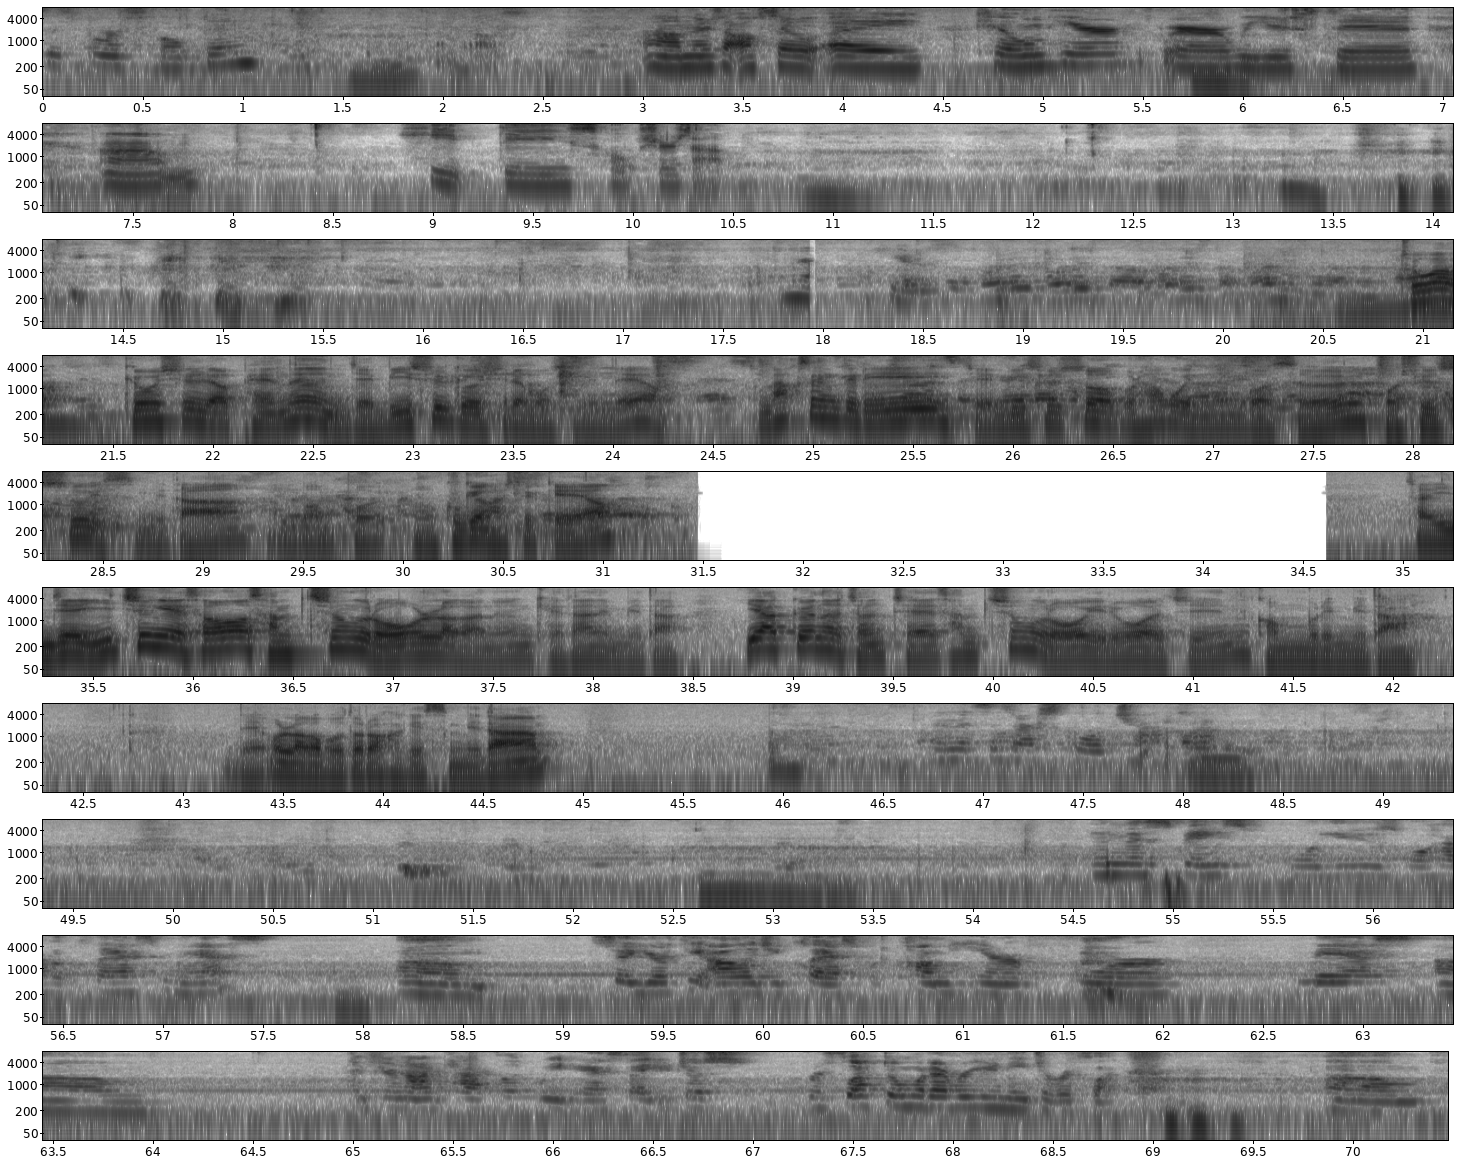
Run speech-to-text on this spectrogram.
This is for sculpting. Um, there's also a kiln here where we used to um, heat the sculptures up. 조각 교실 옆에는 이제 미술 교실의 모습인데요. 지금 학생들이 이제 미술 수업을 하고 있는 것을 보실 수 있습니다. 한번 보- 어, 구경하실게요. 자, 이제 2층에서 3층으로 올라가는 계단입니다. 이 학교는 전체 3층으로 이루어진 건물입니다. 네, 올라가 보도록 하겠습니다. Is our school chapel. In this space, we'll use, we'll have a class mass. Um, so your theology class would come here for mass. Um, if you're not Catholic, we ask that you just reflect on whatever you need to reflect on. Um,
